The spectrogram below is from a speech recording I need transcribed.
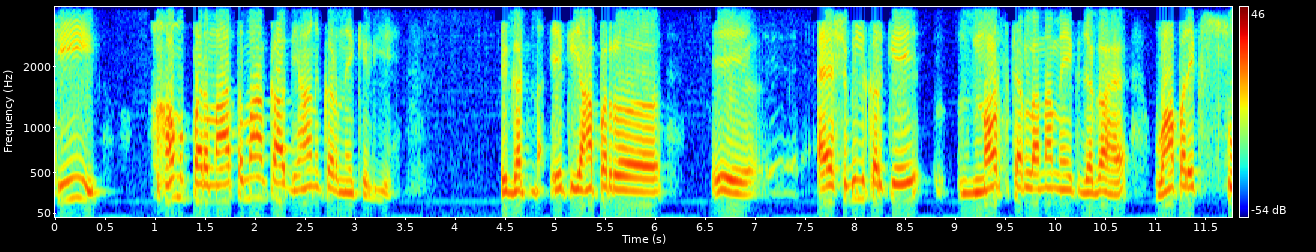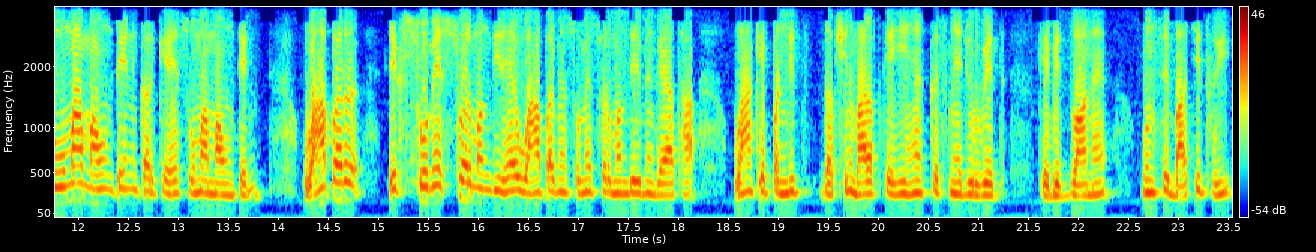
कि हम परमात्मा का ध्यान करने के लिए। एक घटना, एक यहाँ पर एशविल करके नॉर्थ कैरोलिना में एक जगह है। वहाँ पर एक सोमा माउंटेन करके है, सोमा माउंटेन। वहाँ पर एक सोमेश्वर मंदिर है। वहाँ पर मैं सोमेश्वर मंदिर में गया था। वहाँ के पंडित दक्षिण भारत के ही हैं, कृष्ण यजुर्वेद के विद्वान हैं। उनसे बातचीत हुई।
